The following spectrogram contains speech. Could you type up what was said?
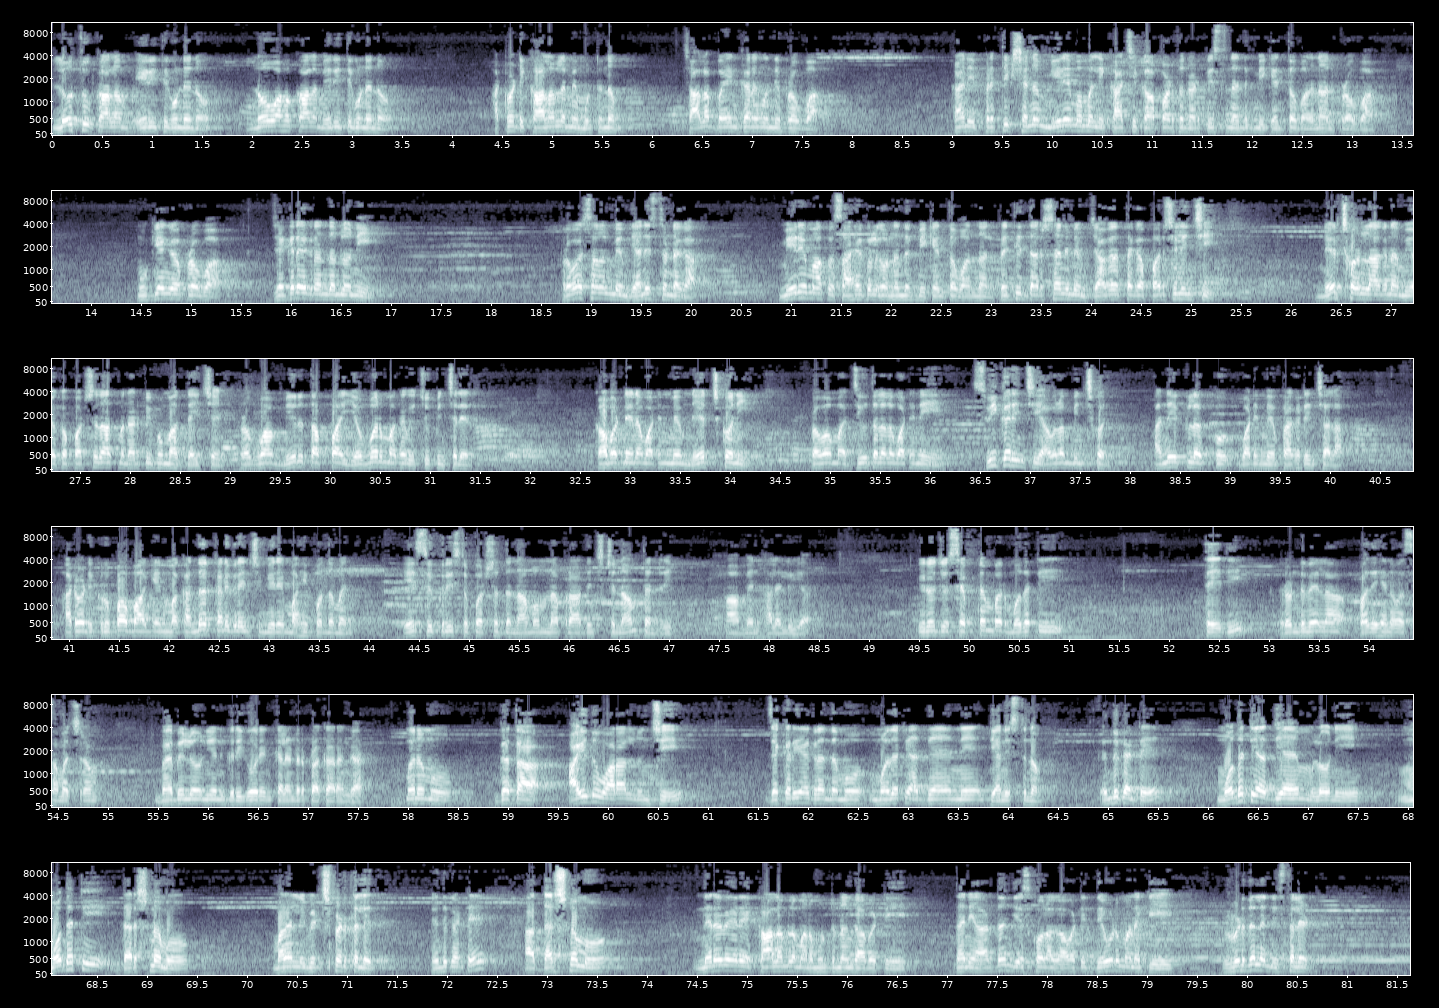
లోతు కాలం ఏ రీతిగా ఉండనో నోవాహు కాలం ఏ రీతిగా ఉండనో అటువంటి కాలంలో మేము ఉంటున్నాం. చాలా భయంకరంగా ఉంది ప్రవ్వా. కానీ ప్రతి క్షణం మీరే మమ్మల్ని కాచి కాపాడుతూ నడిపిస్తున్నందుకు మీకు ఎంతో వదనాలు ప్రవ్వా. ముఖ్యంగా ప్రవ్వా జకరే గ్రంథంలోని ప్రవచనాలు మేము ధ్యానిస్తుండగా మీరే మాకు సహాయకులుగా ఉన్నందుకు మీకు ఎంతో వందాలు ప్రతి దర్శనాన్ని మేము జాగ్రత్తగా పరిశీలించి నేర్చుకోవడంలాగా మీ యొక్క పరిశుధాత్మ నడిపింపు మాకు దయచేయండి. ప్రవ్వా మీరు తప్ప ఎవ్వరు మాకు అవి చూపించలేరు. కాబట్టి నేను వాటిని మేము నేర్చుకొని ప్రభా మా జీవితాలలో వాటిని స్వీకరించి అవలంబించుకొని అనేకులకు వాటిని మేము ప్రకటించాలా? అటువంటి కృపా భాగ్యాన్ని మాకు అందరికి అనుగ్రహించి మీరే మహి పొందమని. యేసుక్రీస్తు పరిశుద్ధ నామంన ప్రార్థించుతున్నాం తండ్రి. ఆమెన్. హలలుయ ఈరోజు సెప్టెంబర్ మొదటి తేదీ రెండు వేల పదిహేనవ సంవత్సరం బెబిలోనియన్ గ్రిగోరియన్ క్యాలెండర్ ప్రకారంగా. మనము గత ఐదు వారాల నుంచి జకరియా గ్రంథము మొదటి అధ్యాయాన్నే ధ్యానిస్తున్నాం. ఎందుకంటే మొదటి అధ్యాయంలోని మొదటి దర్శనము మనల్ని విడిచిపెడతలేదు. ఎందుకంటే ఆ దర్శనము నెరవేరే కాలంలో మనం ఉంటున్నాం కాబట్టి దాన్ని అర్థం చేసుకోవాలి కాబట్టి దేవుడు మనకి విడుదలనిస్తలేడు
